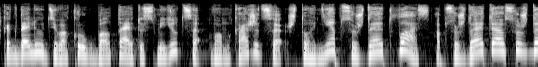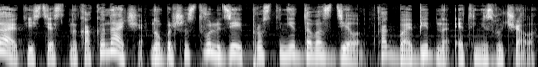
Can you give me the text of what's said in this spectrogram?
Когда люди вокруг болтают и смеются, вам кажется, что они обсуждают вас. Обсуждают и осуждают, естественно, как иначе. Но большинству людей просто нет до вас дела, как бы обидно это ни звучало.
